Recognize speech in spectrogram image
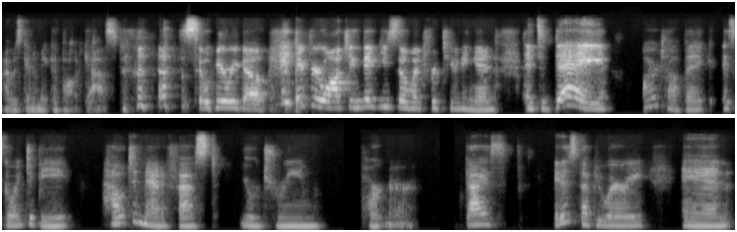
I was going to make a podcast. so here we go. If you're watching, thank you so much for tuning in. And today, our topic is going to be how to manifest your dream partner. Guys, it is February and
